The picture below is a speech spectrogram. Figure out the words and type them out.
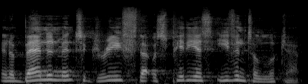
an abandonment to grief that was piteous even to look at,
